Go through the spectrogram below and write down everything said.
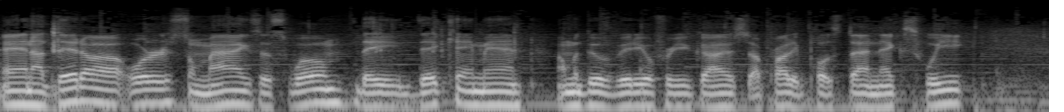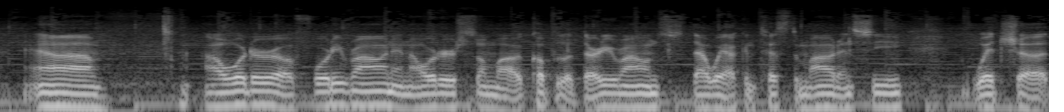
And I did uh, order some mags as well. They did came in. I'm gonna do a video for you guys. I'll probably post that next week. Uh, I order a 40 round and I order some a uh, couple of 30 rounds. That way I can test them out and see which uh,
